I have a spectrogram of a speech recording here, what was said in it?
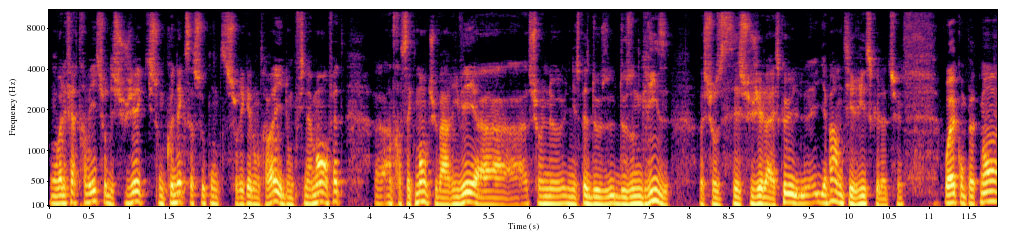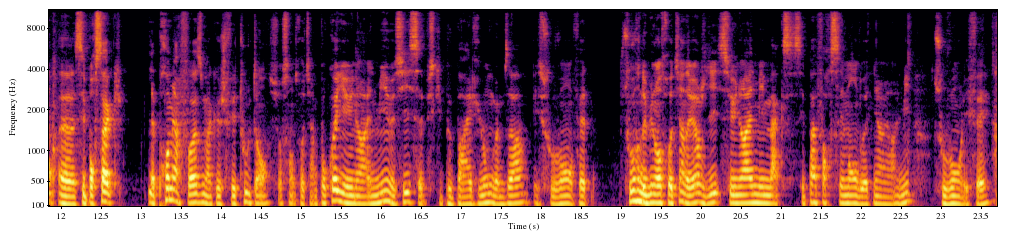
on va les faire travailler sur des sujets qui sont connexes à ceux sur lesquels on travaille, et donc finalement, en fait, euh, intrinsèquement, tu vas arriver à, sur une, espèce de, zone grise euh, sur ces sujets-là. Est-ce qu'il n'y a pas un petit risque là-dessus? Ouais, complètement. c'est pour ça que la première phase que je fais tout le temps sur cet entretien. Pourquoi il y a une heure et demie aussi Parce qu'il peut paraître long comme ça, et souvent en fait, souvent au début de l'entretien d'ailleurs, je dis c'est une heure et demie max. C'est pas forcément on doit tenir une heure et demie. Souvent on les fait.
